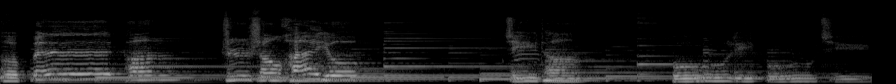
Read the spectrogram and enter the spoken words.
和背叛，至少还有吉他不离不弃。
